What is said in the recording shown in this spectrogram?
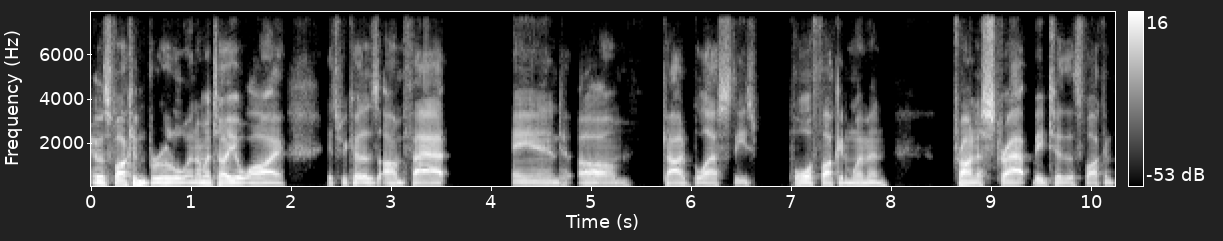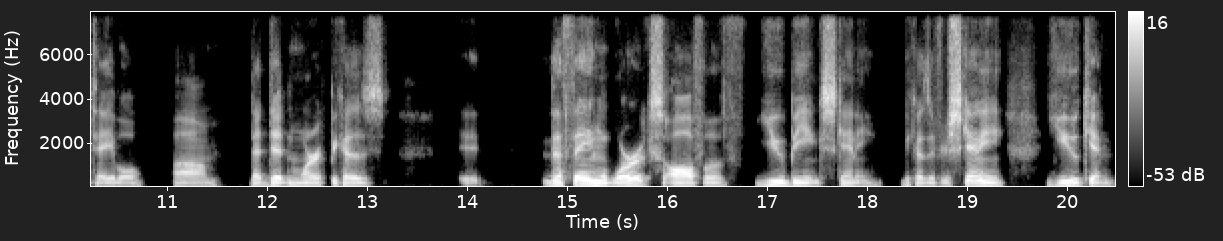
it was fucking brutal. And I'm gonna tell you why. It's because I'm fat and um God bless these poor fucking women trying to strap me to this fucking table. Um that didn't work because it, the thing works off of you being skinny because if you're skinny, you can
